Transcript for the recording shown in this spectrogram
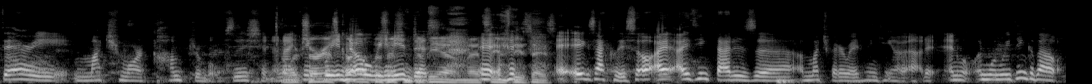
very much more comfortable position. And A I think we know we need this. in, it eh, seems these days. Eh, exactly. So I, I think that is a, a much better way of thinking about it. And, and when we think about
